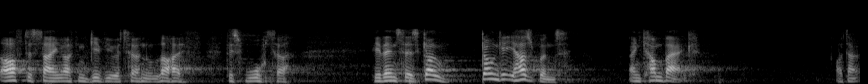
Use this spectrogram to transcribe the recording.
after saying, I can give you eternal life, this water, he then says, Go, go and get your husband and come back. I don't,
